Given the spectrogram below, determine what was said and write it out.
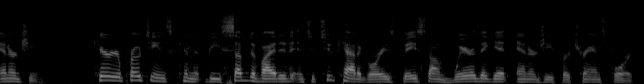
energy. Carrier proteins can be subdivided into two categories based on where they get energy for transport.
